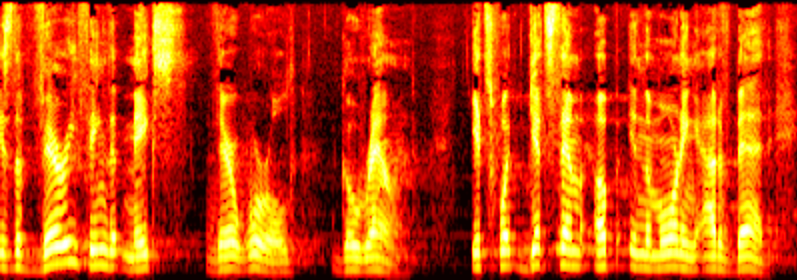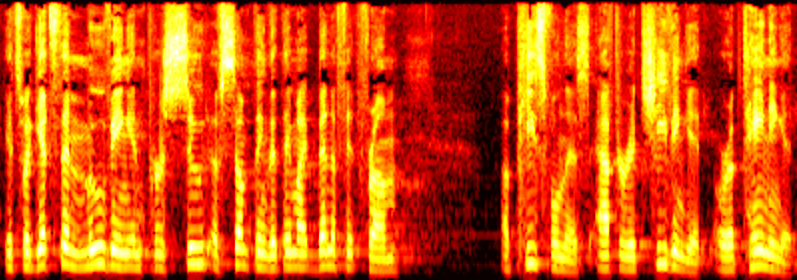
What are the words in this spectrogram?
is the very thing that makes their world go round. It's what gets them up in the morning out of bed. It's what gets them moving in pursuit of something that they might benefit from a peacefulness after achieving it or obtaining it.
